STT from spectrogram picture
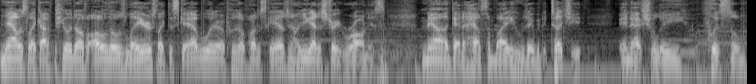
now it's like I've peeled off all of those layers, like the scab or whatever. I put off all the scabs. Now you got a straight rawness. Now I got to have somebody who's able to touch it and actually put some,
